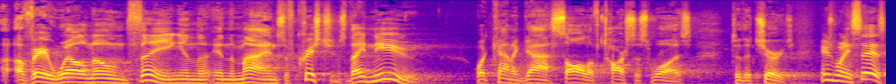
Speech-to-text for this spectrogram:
a very well known thing in the, in the minds of Christians. They knew what kind of guy Saul of Tarsus was to the church. Here's what he says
